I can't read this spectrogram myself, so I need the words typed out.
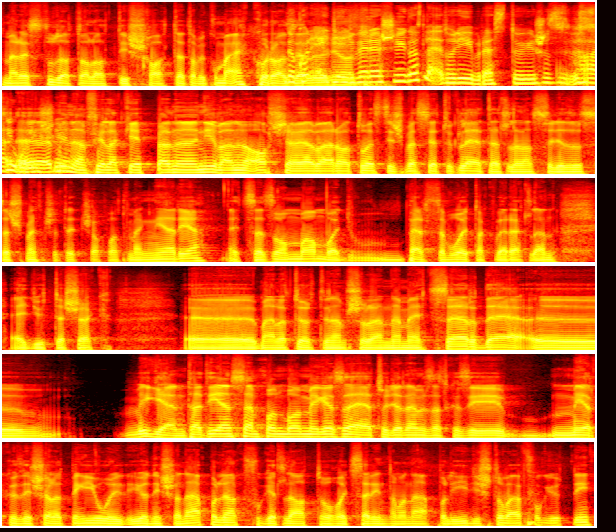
mert ez tudat alatt is hat. Tehát amikor már ekkora az De akkor előnyöd... egy vereség az lehet, hogy ébresztő, és az, az hát, jó is. Mindenféleképpen eh, nyilván az sem elvárható, ezt is beszéltük, lehetetlen az, hogy az összes meccset egy csapat megnyerje egy szezonban, vagy persze voltak veretlen együttesek eh, már a történelem során nem egyszer, de igen, tehát ilyen szempontból még ez lehet, hogy a nemzetközi mérkőzés előtt még jól jön is a Nápolinak, független attól, hogy szerintem a Nápoli így is tovább fog jutni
